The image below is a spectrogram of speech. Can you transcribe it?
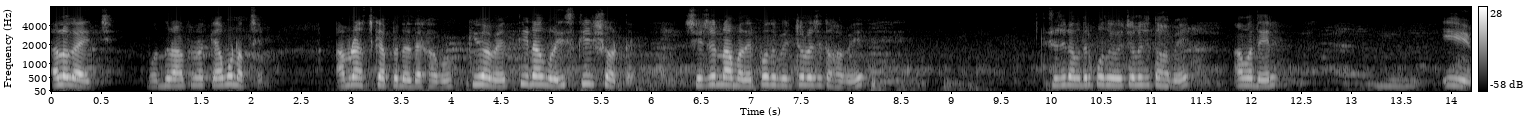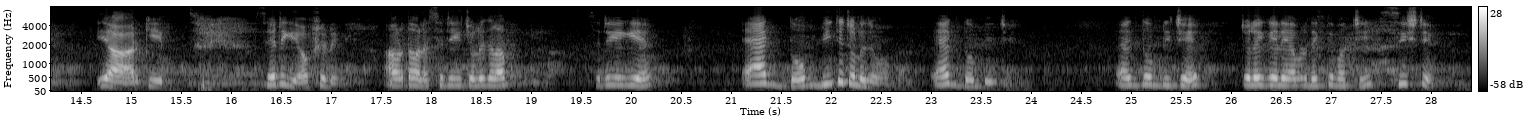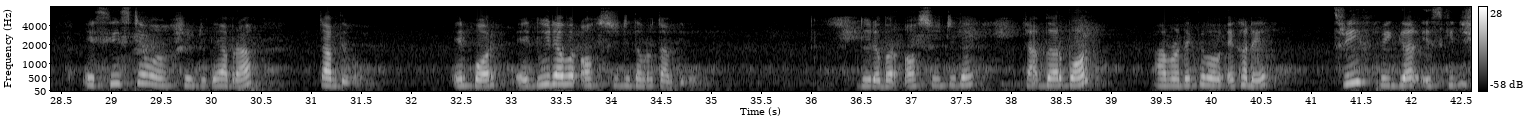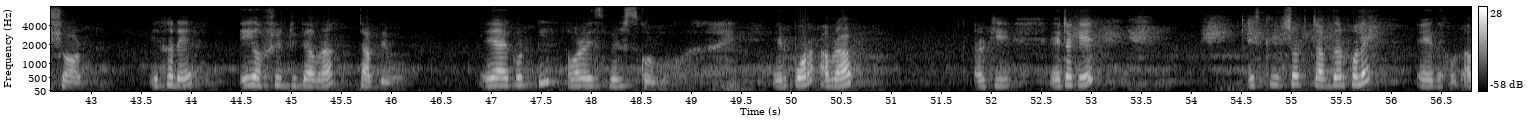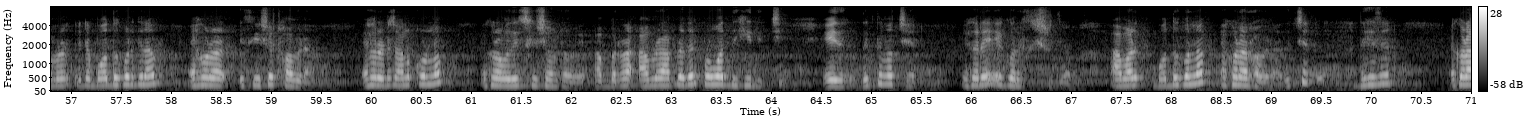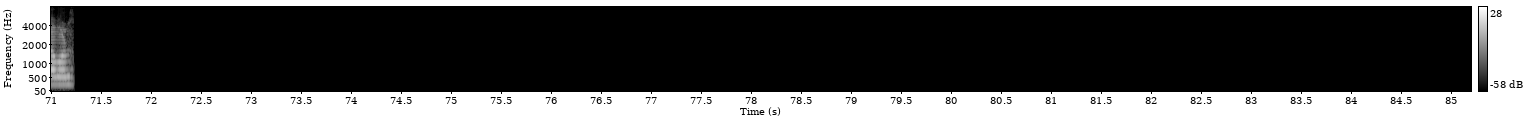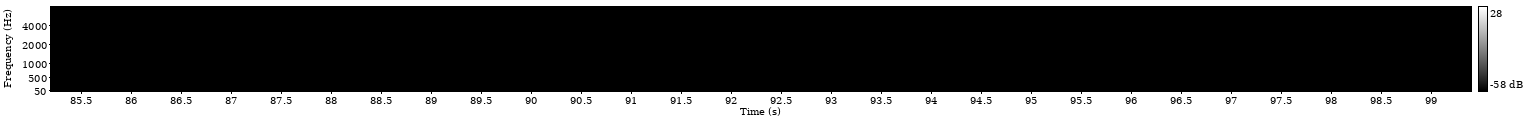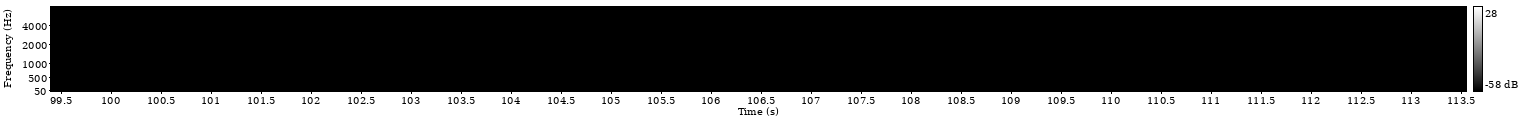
Hello guys বন্ধুরা, আপনারা কেমন আছেন? আমরা আজকে আপনাদের দেখাবো কীভাবে তিন আঙুলে স্ক্রিনশট দেয়। সেজন্য আমাদের প্রথমে চলে যেতে হবে সেজন্য আমাদের প্রথমে চলে যেতে হবে আমাদের ইয়া আর, কি, সেটিংয়ে অপশনে আমরা তাহলে সেটিংয়ে চলে গেলাম। সেটিংয়ে গিয়ে একদম নিচে চলে যাব আমরা। একদম নিচে। একদম নিচে চলে গেলে আমরা দেখতে পাচ্ছি সিস্টেম এই সিস্টেম অপশনটিতে আমরা চাপ দেব। এরপর এই দুই নম্বর অপশনটিতে আমরা চাপ দেব। দুই নম্বর অপশনটিতে চাপ দেওয়ার পর আমরা দেখতে পাবো এখানে থ্রি ফিঙ্গার স্ক্রিনশট এখানে এই অপশনটিতে আমরা চাপ দেব। এই আইকনটি আমরা স্পেস করব। এরপর আমরা আর কি এটাকে স্ক্রিনশট চাপ দেওয়ার ফলে এই দেখুন, আমরা এটা বন্ধ করে দিলাম, এখন আর স্ক্রিনশট হবে না। এখন এটা চালু করলাম, এখন আমাদের স্ক্রিনশট হবে। আমরা আমরা আপনাদের প্রমাণ দেখিয়ে দিচ্ছি। এই দেখুন, দেখতে পাচ্ছেন? এখানে এ করে স্ক্রিনশট দিলাম। আবার বন্ধ করলাম, এখন আর হবে না, দেখছেন? দেখেছেন? এখন আবার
